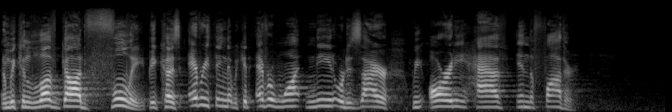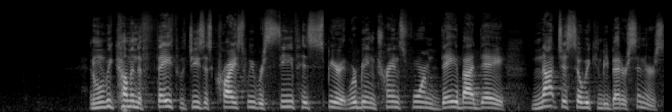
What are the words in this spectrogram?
and we can love God fully because everything that we could ever want, need, or desire, we already have in the Father. And when we come into faith with Jesus Christ, we receive His Spirit. We're being transformed day by day, not just so we can be better sinners,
